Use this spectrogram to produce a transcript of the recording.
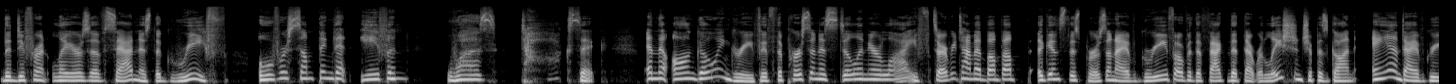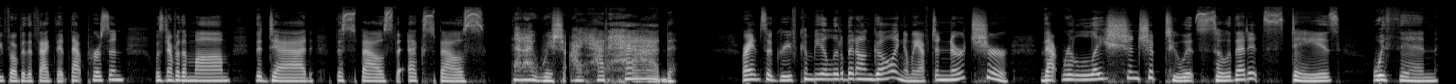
the different layers of sadness, the grief over something that even was toxic and the ongoing grief if the person is still in your life. So every time I bump up against this person, I have grief over the fact that that relationship is gone. And I have grief over the fact that that person was never the mom, the dad, the spouse, the ex spouse that I wish I had had. Right. So grief can be a little bit ongoing, and we have to nurture that relationship to it so that it stays within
